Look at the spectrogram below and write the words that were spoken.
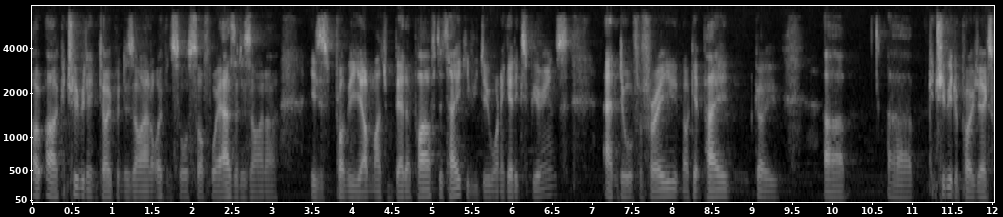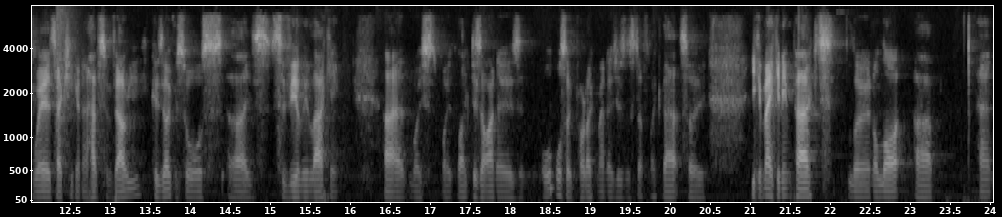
uh, uh, contributing to open design or open source software as a designer is probably a much better path to take if you do want to get experience and do it for free, not get paid, go uh, uh, contribute to projects where it's actually going to have some value because open source uh, is severely lacking most, most, like designers and also product managers and stuff like that. So you can make an impact, learn a lot, um, and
